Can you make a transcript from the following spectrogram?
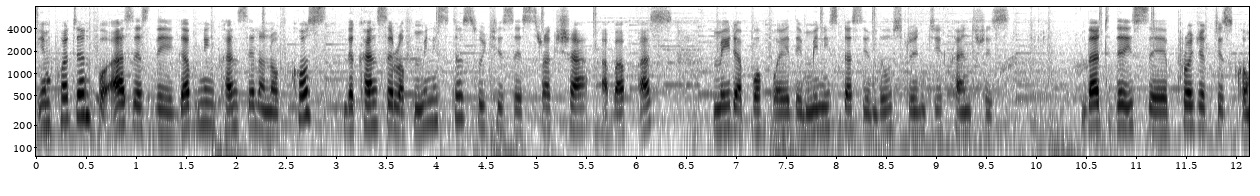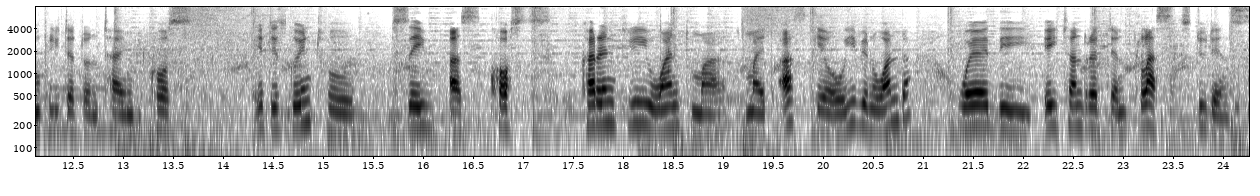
important for us as the governing council and of course the council of ministers which is a structure above us made up of uh, the ministers in those 20 countries that this uh, project is completed on time because it is going to save us costs. Currently one might ask or even wonder where the 800 and plus students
